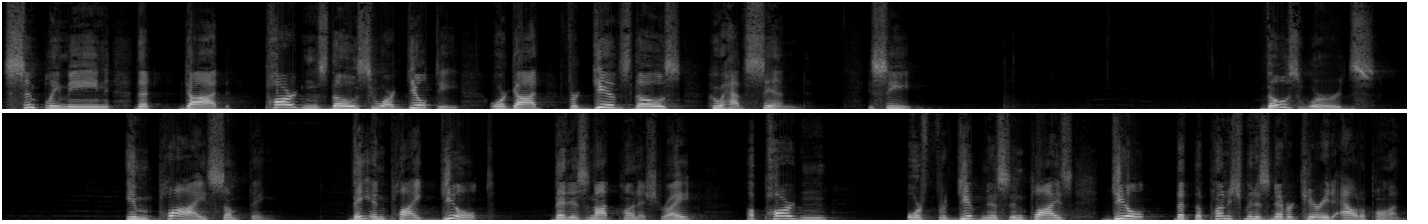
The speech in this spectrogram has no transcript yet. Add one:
simply mean that God pardons those who are guilty or God forgives those who have sinned? You see, those words imply something. They imply guilt that is not punished, right? A pardon or forgiveness implies guilt that the punishment is never carried out upon.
